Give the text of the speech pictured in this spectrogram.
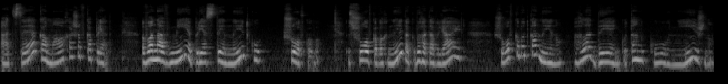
А це камаха шовкопряд. Вона вміє прясти нитку шовкову. З шовкових ниток виготовляють шовкову тканину, гладеньку, тонку, ніжну,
